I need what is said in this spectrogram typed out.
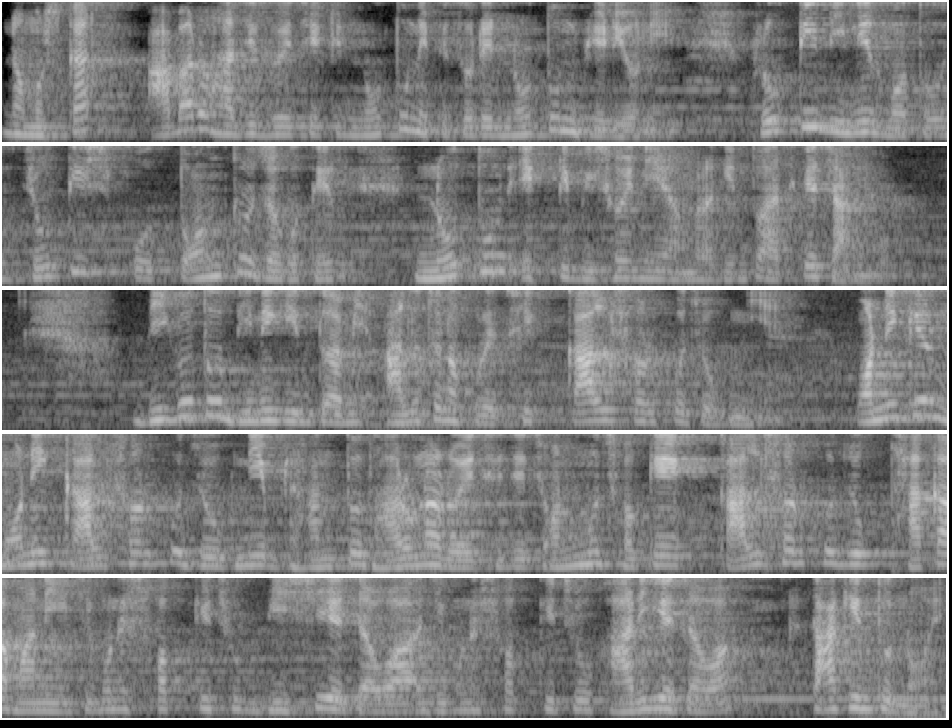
নমস্কার, আবারও হাজির হয়েছে একটি নতুন এপিসোডের নতুন ভিডিও নিয়ে। প্রতিদিনের মতো জ্যোতিষ ও তন্ত্র জগতের নতুন একটি বিষয় নিয়ে আমরা কিন্তু আজকে জানব। বিগত দিনে কিন্তু আমি আলোচনা করেছি কালসর্প যোগ নিয়ে। অনেকের মনে কালসর্প যোগ নিয়ে ভ্রান্ত ধারণা রয়েছে যে জন্মছকে কালসর্প যোগ থাকা মানে জীবনে সব কিছু বিষিয়ে যাওয়া, জীবনে সব কিছু হারিয়ে যাওয়া। তা কিন্তু নয়।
